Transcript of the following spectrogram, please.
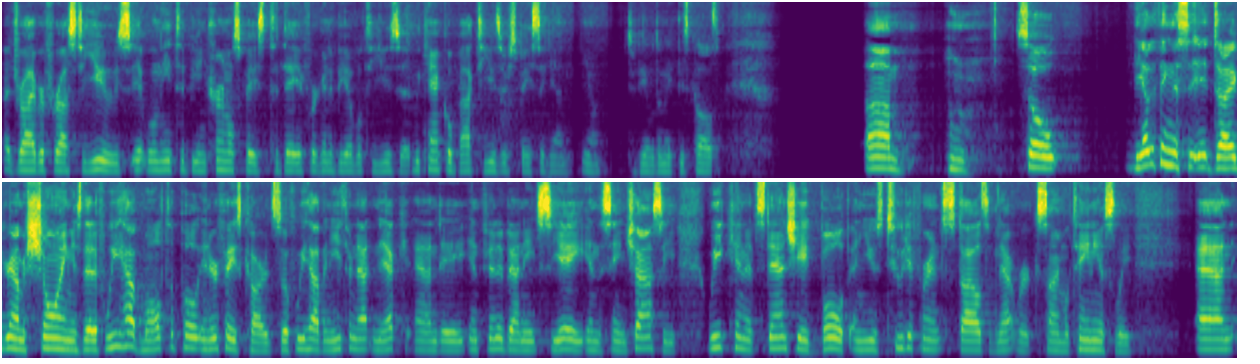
a driver for us to use, it will need to be in kernel space today if we're going to be able to use it. We can't go back to user space again. You know, to be able to make these calls. Um, so the other thing this diagram is showing is that if we have multiple interface cards, so if we have an Ethernet NIC and a InfiniBand HCA in the same chassis, we can instantiate both and use two different styles of networks simultaneously. And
